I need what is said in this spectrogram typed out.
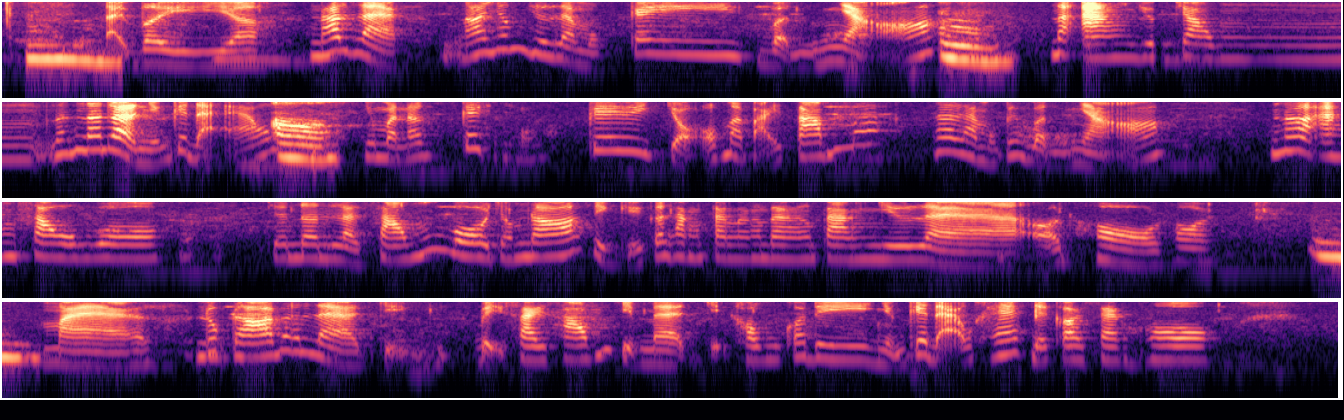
ừ. tại vì uh, nó là nó giống như là một cái vịnh nhỏ ừ. nó ăn vô trong nó, nó là những cái đảo ờ. nhưng mà nó cái cái chỗ mà bãi tắm á nó là một cái vịnh nhỏ nó ăn sâu vô cho nên là sóng vô trong đó thì chỉ có lăn tăng lăn tăng lăn tăng như là ở hồ thôi ừ. mà lúc đó đó là chị bị say sóng chị mệt chị không có đi những cái đảo khác để coi san hô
